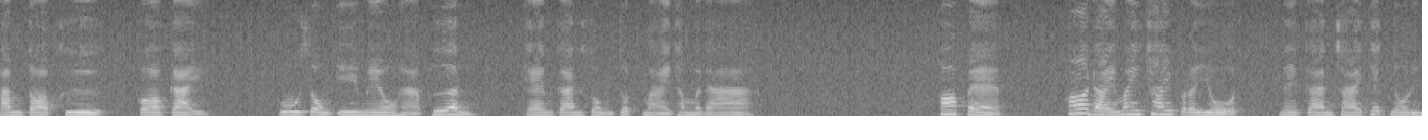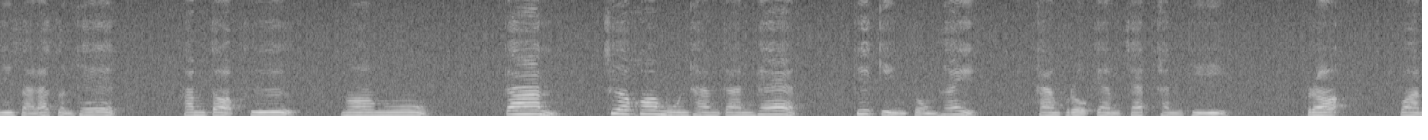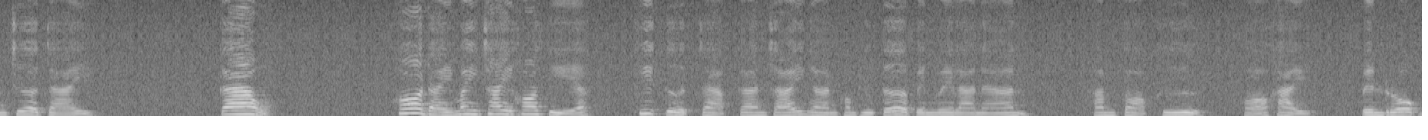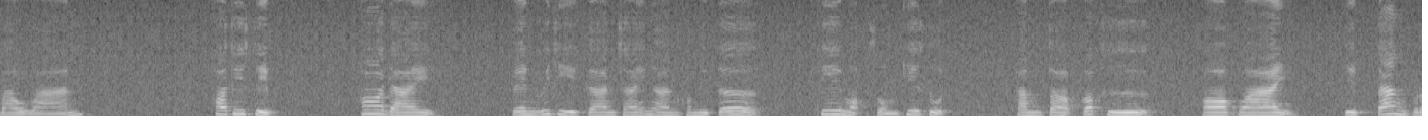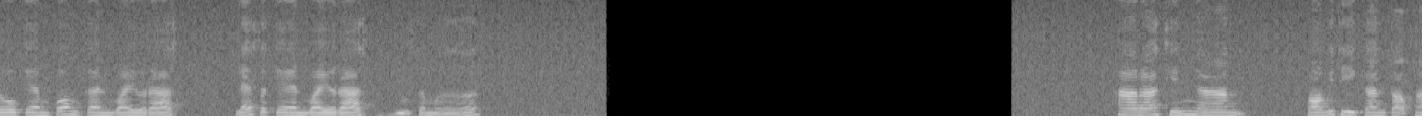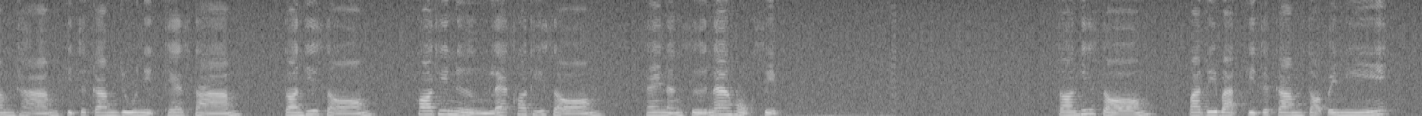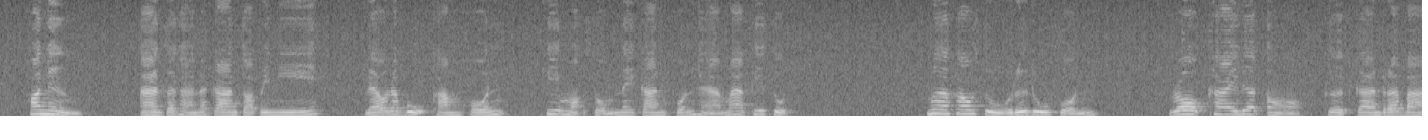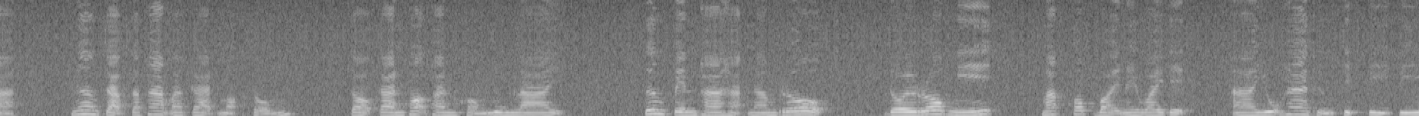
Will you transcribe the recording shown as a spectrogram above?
คำตอบคือกอไก่ กูส่งอีเมลหาเพื่อน แทนการส่งจดหมายธรรมดา ข้อ 8 ข้อใดไม่ใช่ประโยชน์ในการใช้เทคโนโลยีสารสนเทศคำตอบคือ งองู ก้าน เชื่อข้อมูลทางการแพทย์ ที่กิ่งส่งให้ทางโปรแกรมแชททันที เพราะความเชื่อใจ 9. ข้อใดไม่ใช่ข้อเสียที่เกิดจากการใช้งานคอมพิวเตอร์เป็นเวลานาน คำตอบคือ ขอไข่ เป็นโรคเบาหวาน ข้อที่ 10 ข้อใด เป็นวิธีการใช้งานคอมพิวเตอร์ ที่เหมาะสมที่สุด คำตอบก็คือคอควาย ติดตั้งโปรแกรมป้องกันไวรัส และสแกนไวรัสอยู่เสมอ ภาระชิ้นงาน พร้อมวิธีการตอบคำถามกิจกรรมยูนิตเทส3ตอนที่ 2 ข้อที่ 1 และข้อที่ 2 ในหนังสือหน้า 60 ตอนที่ 2 ปฏิบัติกิจกรรมต่อไปนี้ ข้อ 1 อ่านสถานการณ์ต่อไปนี้ แล้วระบุคำค้นที่เหมาะสมในการค้นหามากที่สุด เมื่อเข้าสู่ฤดูฝน โรคไข้เลือดออก เกิดการระบาด เนื่องจากสภาพอากาศเหมาะสม ต่อการเพาะพันธุ์ของยุงลาย ซึ่งเป็นพาหะนำโรค โดยโรคนี้มักพบบ่อยในวัยเด็ก อายุ 5-10 ปีปี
